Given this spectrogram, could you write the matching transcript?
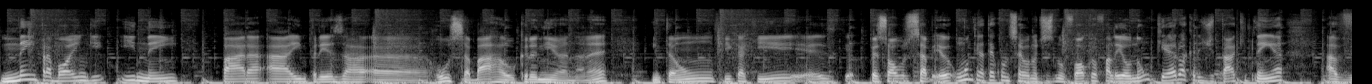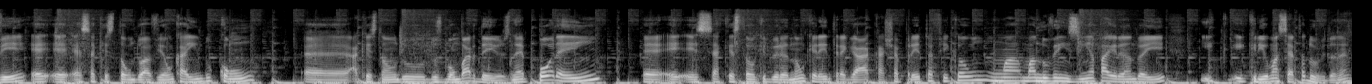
nem para Boeing e nem para a empresa uh, russa barra ucraniana, né? Então fica aqui, eh, pessoal sabe. Eu, ontem até quando saiu a notícia no foco eu falei, eu não quero acreditar que tenha a ver é, é, essa questão do avião caindo com a questão do, dos bombardeios, né? Porém é, é, essa questão aqui do Irã não querer entregar a caixa preta, fica uma, uma nuvenzinha pairando aí e, e, cria uma certa dúvida, né?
